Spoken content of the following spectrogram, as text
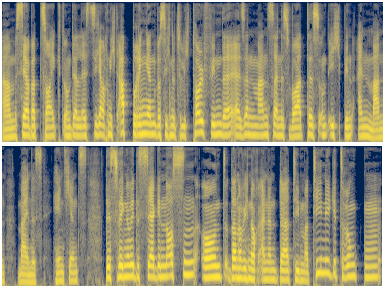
ähm, sehr überzeugt und er lässt sich auch nicht abbringen, was ich natürlich toll finde. Er ist ein Mann seines Wortes und ich bin ein Mann meines Hähnchens. Deswegen habe ich das sehr genossen und dann habe ich noch einen Dirty Martini getrunken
